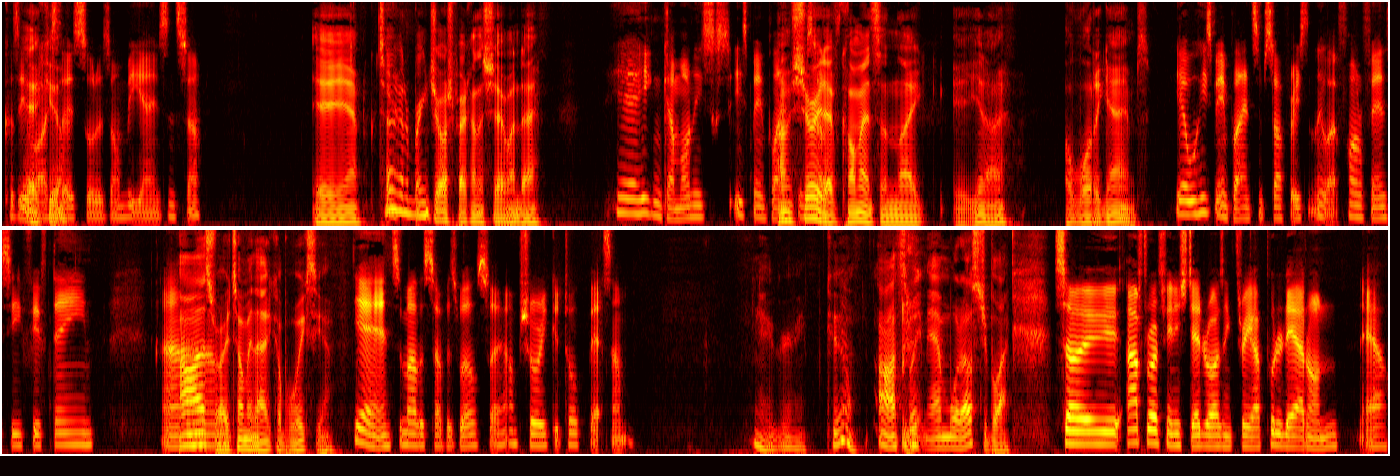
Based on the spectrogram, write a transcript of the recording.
because he Yeah, likes cool. those sort of zombie games and stuff. Yeah, yeah. yeah. So I'm gonna bring Josh back on the show one day. Yeah, he can come on. He's he's been playing. I'm sure he'd have comments on like you know a lot of games. Yeah, well, he's been playing some stuff recently, like Final Fantasy 15. Um, oh, that's right. He told me that a couple of weeks ago. Yeah, and some other stuff as well. So I'm sure he could talk about some. Yeah, groovy. Cool. Oh, that's sweet, man. What else did you play? So after I finished Dead Rising 3, I put it out on our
